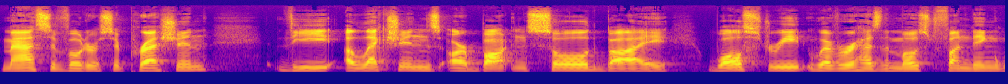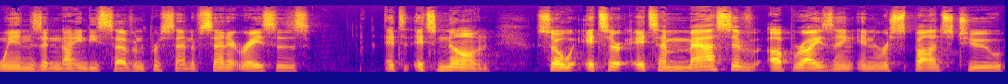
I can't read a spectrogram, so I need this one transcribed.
massive voter suppression. The elections are bought and sold by Wall Street, whoever has the most funding wins in 97% of Senate races. It's it's known. So it's a it's a massive uprising in response to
